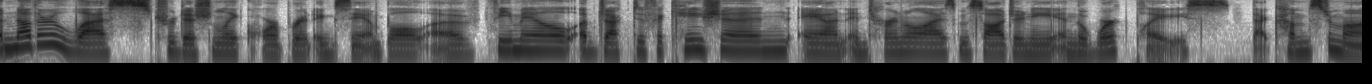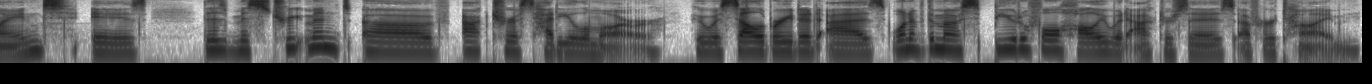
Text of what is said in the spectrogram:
Another less traditionally corporate example of female objectification and internalized misogyny in the workplace that comes to mind is the mistreatment of actress Hedy Lamarr, who was celebrated as one of the most beautiful Hollywood actresses of her time.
